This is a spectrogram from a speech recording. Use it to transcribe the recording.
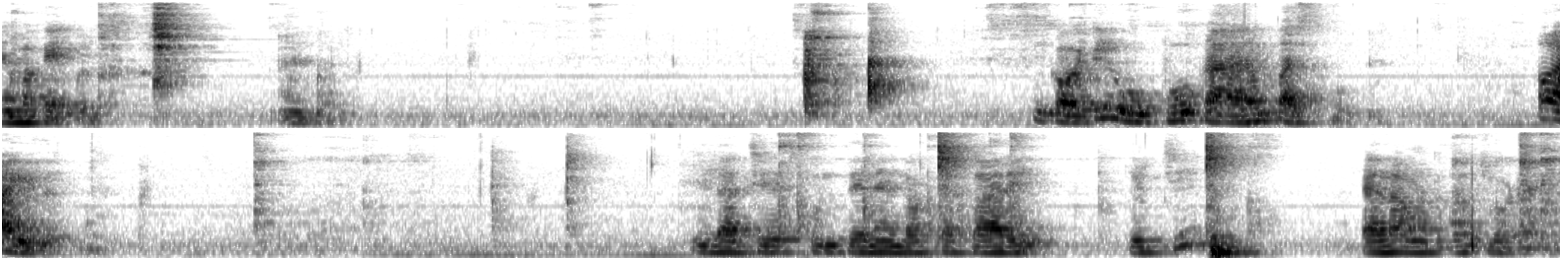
నిమ్మకాయ పులుసు. ఇంకొకటి ఉప్పు కారం పసుపు ఆయిల్. ఇలా చేసుకుంటేనండి ఒక్కసారి. రుచి ఎలా ఉంటుందో చూడండి.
